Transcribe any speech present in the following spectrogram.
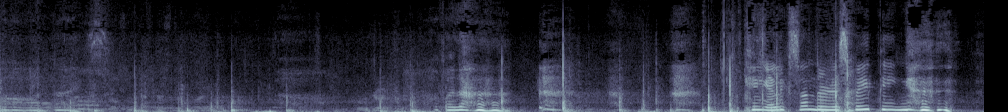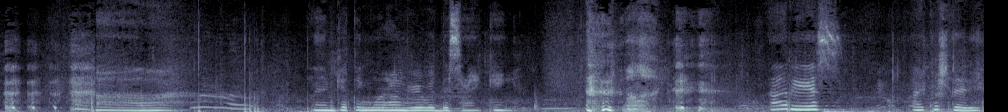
oh, nice. Pala. King Alexander is waiting. I'm getting more hungry with this hiking. Oh. Ares, I push daddy.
